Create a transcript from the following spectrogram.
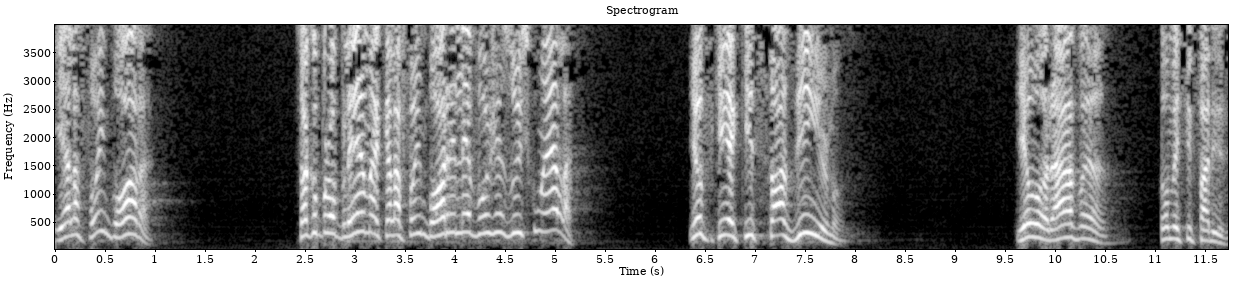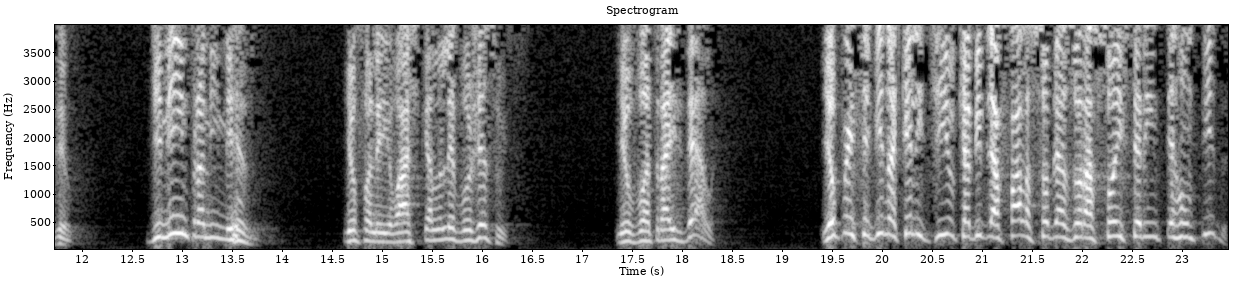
E ela foi embora. Só que o problema é que ela foi embora e levou Jesus com ela. E eu fiquei aqui sozinho, irmãos. E eu orava como esse fariseu, de mim para mim mesmo. E eu falei, eu acho que ela levou Jesus. E eu vou atrás dela. E eu percebi naquele dia o que a Bíblia fala sobre as orações serem interrompidas.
